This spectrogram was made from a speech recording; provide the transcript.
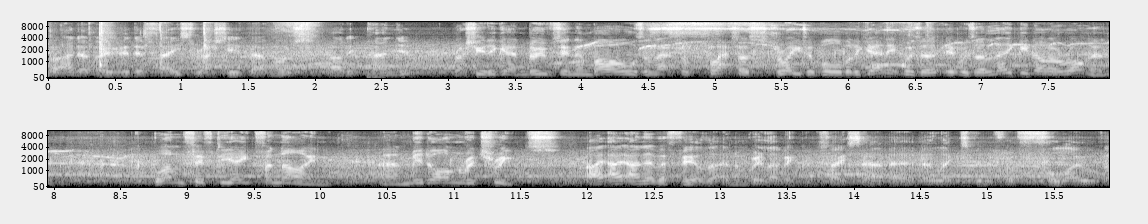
Well, I don't know if he'd have faced Rashid that much. Hardik Pandya. Rashid again moves in and bowls, and that's a flatter, straighter ball. But again, it was a it was a leggy, not a wrong un. 158 for nine, and mid-on retreats. I, I, I never feel that a number 11 can face a, a, a leg spinner for a full over.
